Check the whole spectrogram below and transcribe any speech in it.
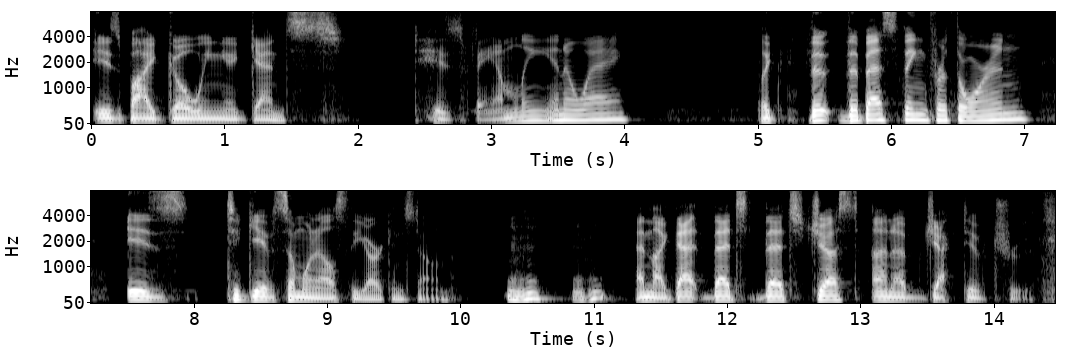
is by going against his family in a way. Like the the best thing for Thorin is to give someone else the Arkenstone. Mm-hmm. Mm-hmm. And like that that's that's just an objective truth.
